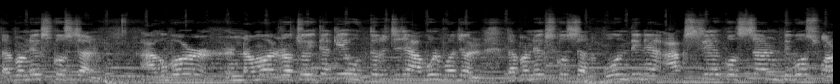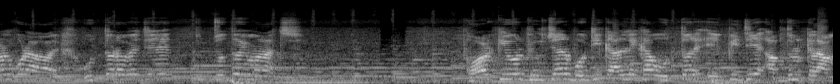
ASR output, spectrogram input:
তারপর নেক্সট কোশ্চেন আকবর নামার রচয়িতাকে উত্তর হচ্ছে যে আবুল ফজল। তারপর নেক্সট কোশ্চেন কোন দিনে আকশে কোশ্চেন দিবস পালন করা হয়? উত্তর হবে যে চোদ্দই মার্চ। ফর কিওর ফিউচার বইটি কার লেখা? উত্তর এপিজে আব্দুল কালাম।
